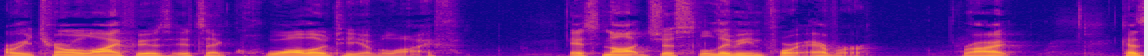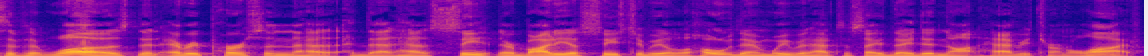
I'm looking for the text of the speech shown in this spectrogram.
or eternal life is, it's a quality of life. It's not just living forever, right? Because if it was, then every person that, that has ceased, their body has ceased to be able to hold them, we would have to say they did not have eternal life.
